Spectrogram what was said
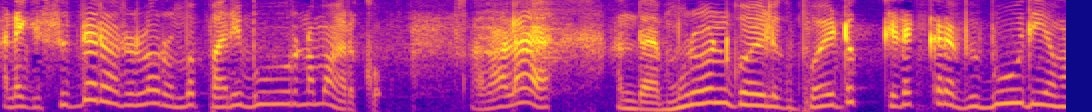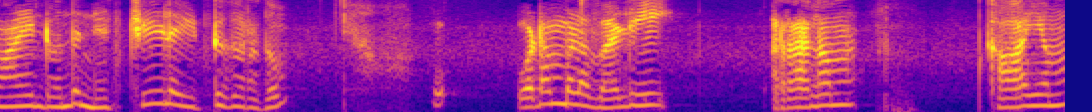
அன்றைக்கி சித்தர் அருளும் ரொம்ப பரிபூர்ணமாக இருக்கும். அதனால் அந்த முருகன் கோயிலுக்கு போயிட்டு கிடைக்கிற விபூதியை வாங்கிட்டு வந்து நெற்றியில் இட்டுக்கிறதும் உடம்புல வலி ரணம் காயம்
